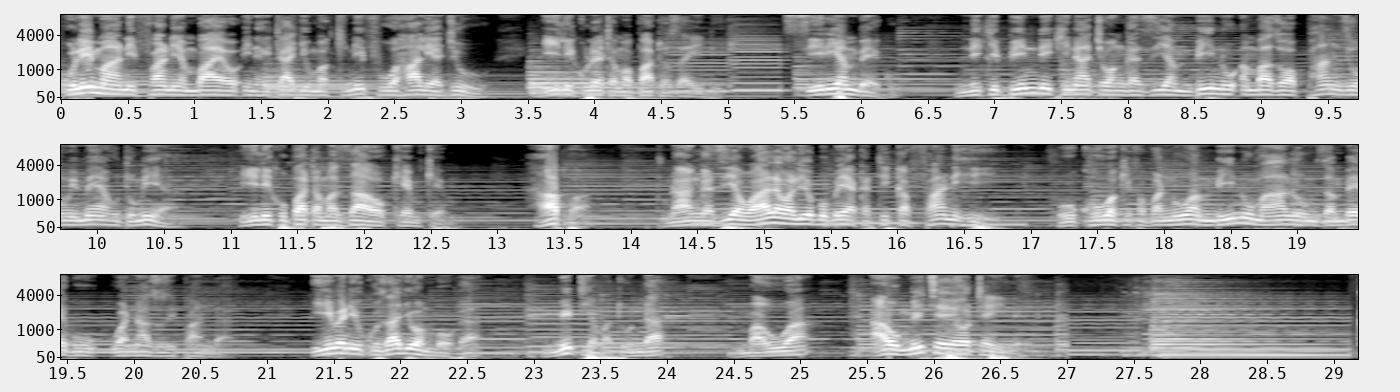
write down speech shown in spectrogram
Ukulima ni fani ambayo inahitaji umakinifu wa hali ya juu ili kuleta mapato zaidi. Siri ya Mbegu ni kipindi kinachoangazia mbinu ambazo wapanzi wa mimea hutumia ili kupata mazao kemkem. Hapa tunaangazia wale waliobobea katika fani hii huku wakifafanua mbinu maalum za mbegu wanazozipanda, iwe ni ukuzaji wa mboga, miti ya matunda, maua au miche yoyote ile.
